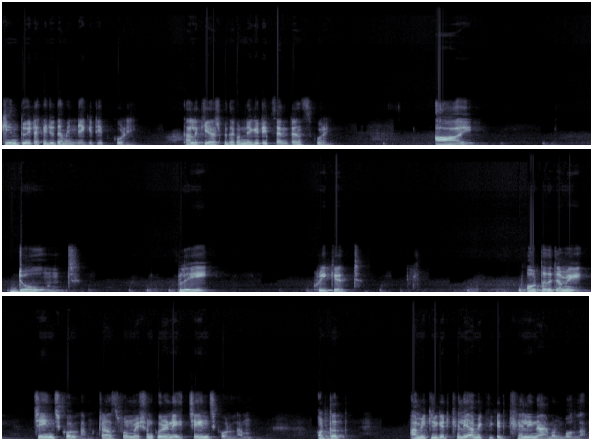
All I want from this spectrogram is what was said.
কিন্তু এটাকে যদি আমি নেগেটিভ করি, তাহলে কি আসবে? দেখো নেগেটিভ সেন্টেন্স করি। আই ডোন্ট প্লে ক্রিকেট অর্থাৎ এটা আমি চেঞ্জ করলাম ট্রান্সফরমেশন করে নিই চেঞ্জ করলাম। অর্থাৎ আমি ক্রিকেট খেলি, আমি ক্রিকেট খেলি না এমন বললাম।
